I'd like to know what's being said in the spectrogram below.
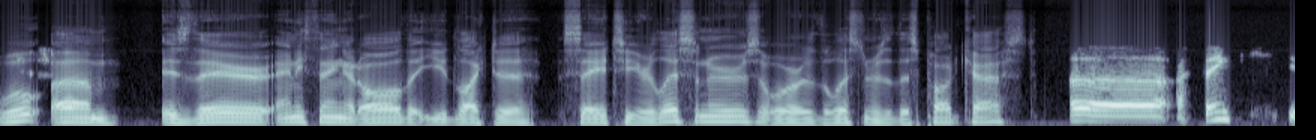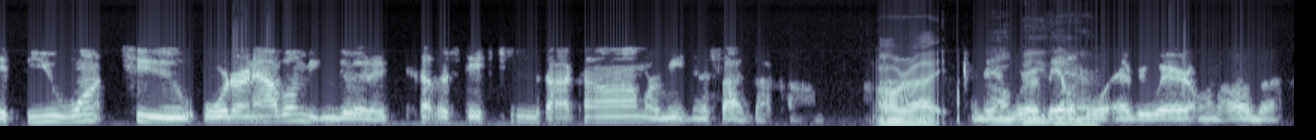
Well, um, is there anything at all that you'd like to say to your listeners or the listeners of this podcast? Uh, I think if you want to order an album, you can go to cutlerstation.com or meetnosides.com. All right. And then I'll we're be there. available everywhere on all the.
